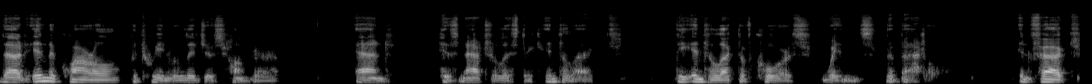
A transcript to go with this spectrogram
that in the quarrel between religious hunger and his naturalistic intellect, the intellect, of course, wins the battle. In fact,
